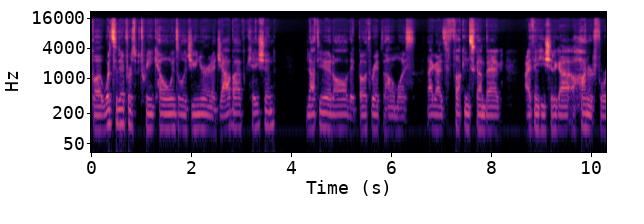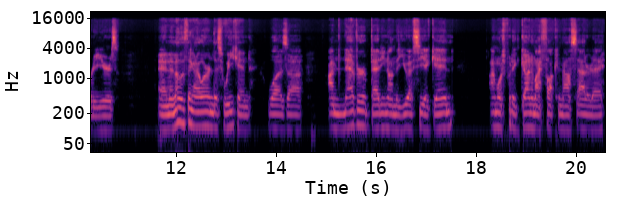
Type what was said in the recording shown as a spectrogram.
But what's the difference between Kellen Winslow Jr. and a job application? Nothing at all. They both raped the homeless. That guy's a fucking scumbag. I think he should have got 140 years. And another thing I learned this weekend was uh, I'm never betting on the UFC again. I almost put a gun in my fucking mouth Saturday.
